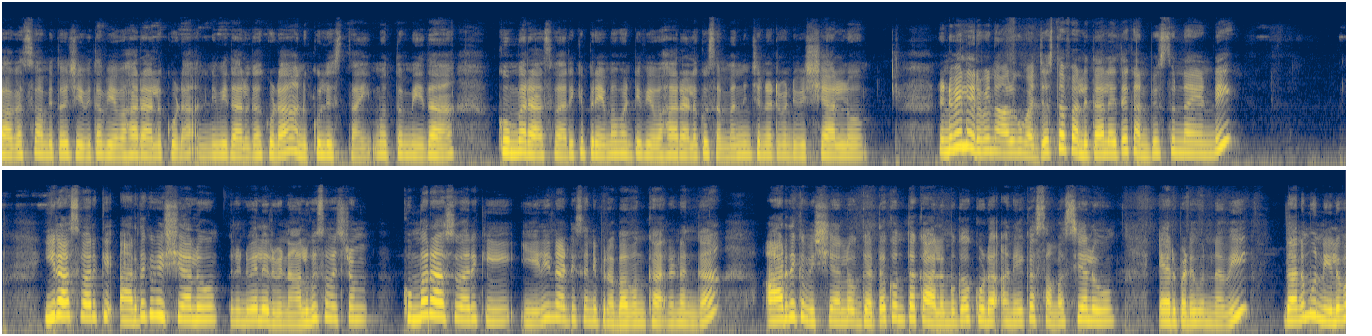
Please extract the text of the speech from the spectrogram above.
భాగస్వామితో జీవిత వ్యవహారాలు కూడా అన్ని విధాలుగా కూడా అనుకూలిస్తాయి. మొత్తం మీద కుంభరాశి వారికి ప్రేమ వంటి వ్యవహారాలకు సంబంధించినటువంటి విషయాల్లో రెండు వేల ఇరవై నాలుగు మధ్యస్థ ఫలితాలు అయితే కనిపిస్తున్నాయండి. ఈ రాశి వారికి ఆర్థిక విషయాలు రెండు వేల ఇరవై నాలుగు సంవత్సరం కుంభరాశి వారికి ఏలినాటి శని ప్రభావం కారణంగా ఆర్థిక విషయాల్లో గత కొంతకాలముగా కూడా అనేక సమస్యలు ఏర్పడి ఉన్నవి. ధనము నిలువ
